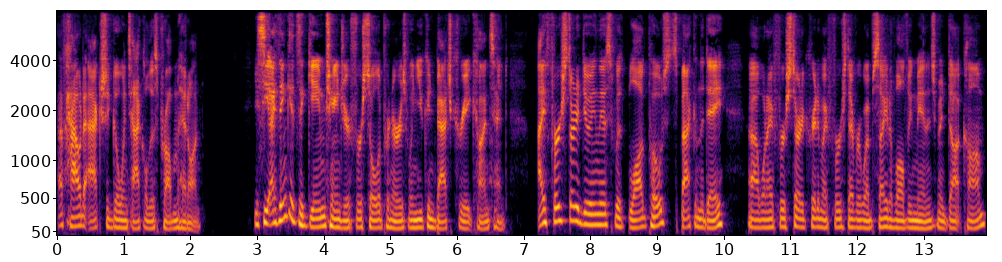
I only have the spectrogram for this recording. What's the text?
of how to actually go and tackle this problem head on. You see, I think it's a game changer for solopreneurs when you can batch create content. I first started doing this with blog posts back in the day. Uh, when I first started creating my first ever website, evolvingmanagement.com,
